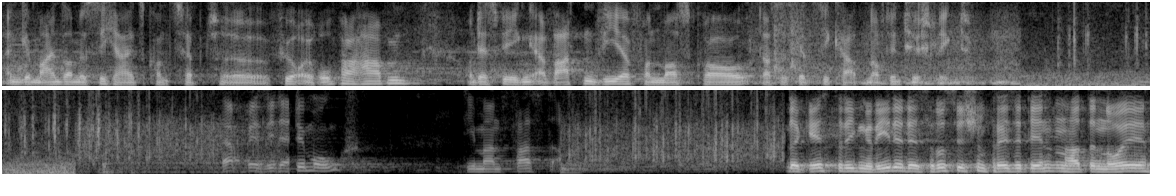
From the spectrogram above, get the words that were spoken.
ein gemeinsames Sicherheitskonzept äh, für Europa haben. Und deswegen erwarten wir von Moskau, dass es jetzt die Karten auf den Tisch legt. Herr Präsident, Stimmung die man fast. In der gestrigen Rede des russischen Präsidenten hat er neue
